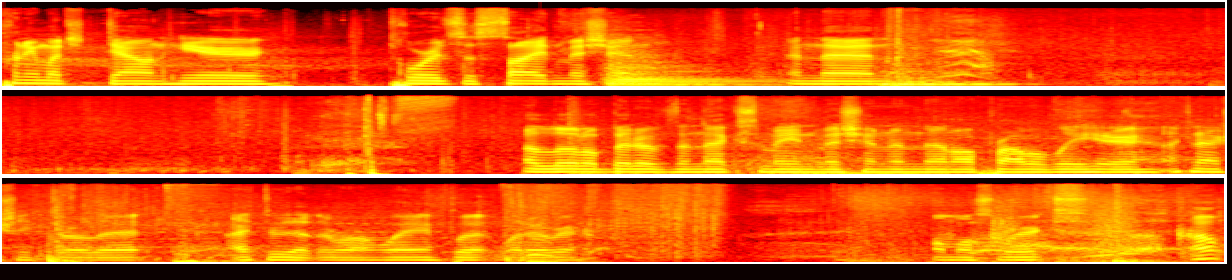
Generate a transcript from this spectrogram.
pretty much down here towards the side mission. And then a little bit of the next main mission, and then I'll probably here. I can actually throw that. I threw that the wrong way, but whatever. Almost works. Oh.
